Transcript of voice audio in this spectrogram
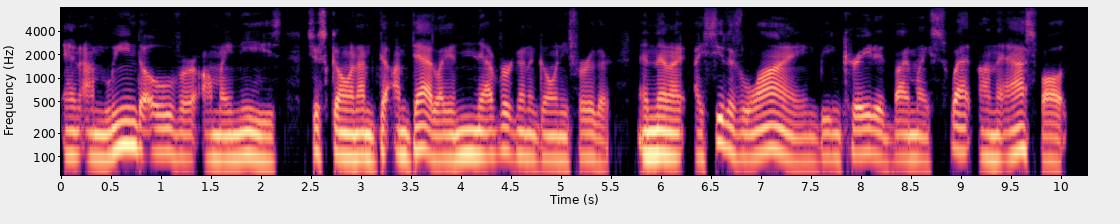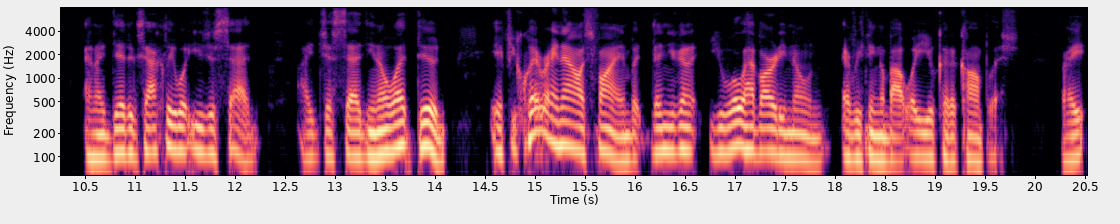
And I'm leaned over on my knees, just going, I'm, I'm dead. Like I'm never going to go any further. And then I, I see this line being created by my sweat on the asphalt. And I did exactly what you just said. I just said, you know what, dude, if you quit right now, it's fine, but then you're going to, you will have already known everything about what you could accomplish. Right.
